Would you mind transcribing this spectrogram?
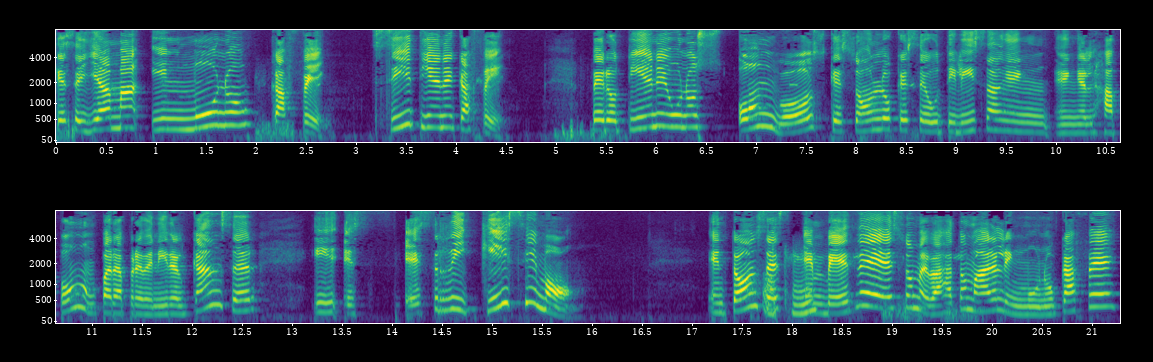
que se llama Inmuno Café. Sí tiene café, pero tiene unos hongos que son los que se utilizan en, el Japón para prevenir el cáncer y es, riquísimo. Entonces, en vez de eso, me vas a tomar el inmunocafé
